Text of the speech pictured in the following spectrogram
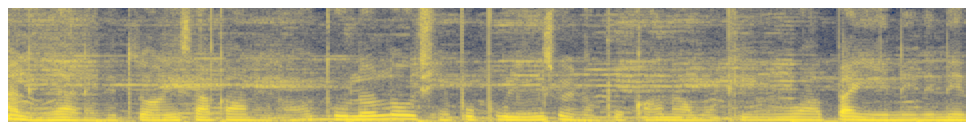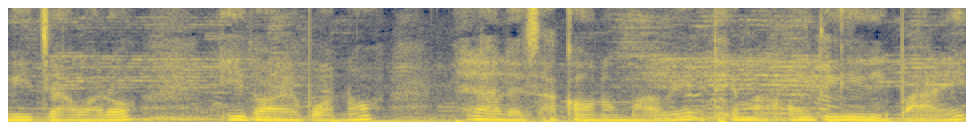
အဲ့ဒါလေးရတယ်တော်တော်လေးစားကောင်းနေတော့သူလှုပ်လှုပ်ချင်းပူပူလေးဆိုရင်တော့ပိုကောင်းတာပေါ့ကီကပတ်ရင်နေနေနေလေးကြာသွားတော့အေးသွားတယ်ပေါ့နော်အဲ့ဒါလည်းစားကောင်းတော့မှာပဲအထက်မှာအုံးသီးလေးတွေပါတယ်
